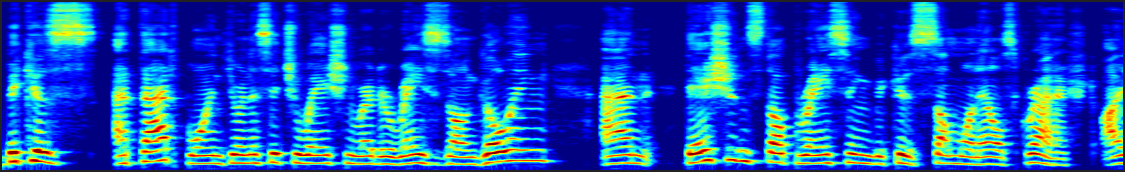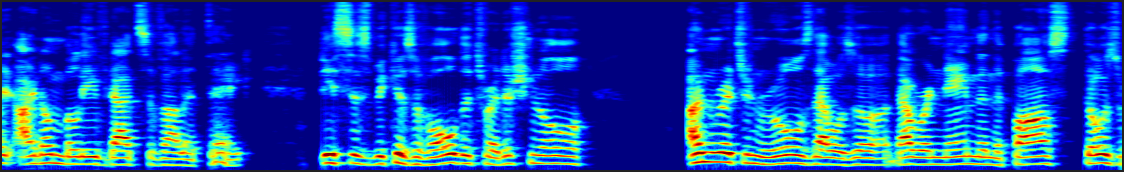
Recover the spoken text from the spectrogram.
because at that point you're in a situation where the race is ongoing and they shouldn't stop racing because someone else crashed. I, I don't believe that's a valid take. This is because of all the traditional unwritten rules that was uh, that were named in the past, those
